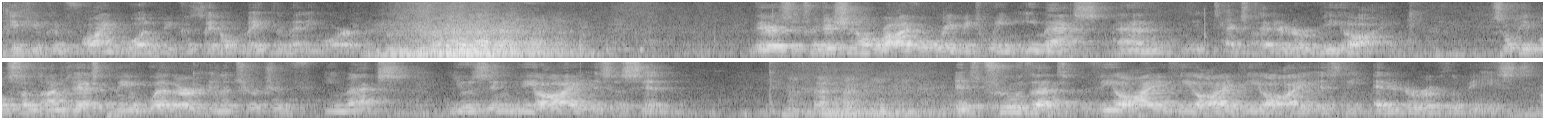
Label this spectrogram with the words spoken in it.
if you can find one because they don't make them anymore. There's a traditional rivalry between Emacs and the text editor VI. So people sometimes ask me whether in the Church of Emacs using VI is a sin. It's true that VI, VI, VI is the editor of the beast.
